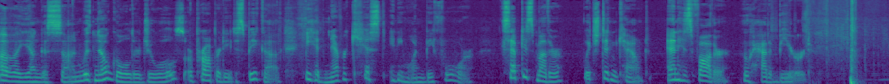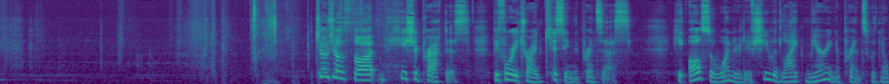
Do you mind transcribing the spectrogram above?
of a youngest son with no gold or jewels or property to speak of, he had never kissed anyone before, except his mother, which didn't count, and his father, who had a beard. Jojo thought he should practice before he tried kissing the princess. He also wondered if she would like marrying a prince with no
